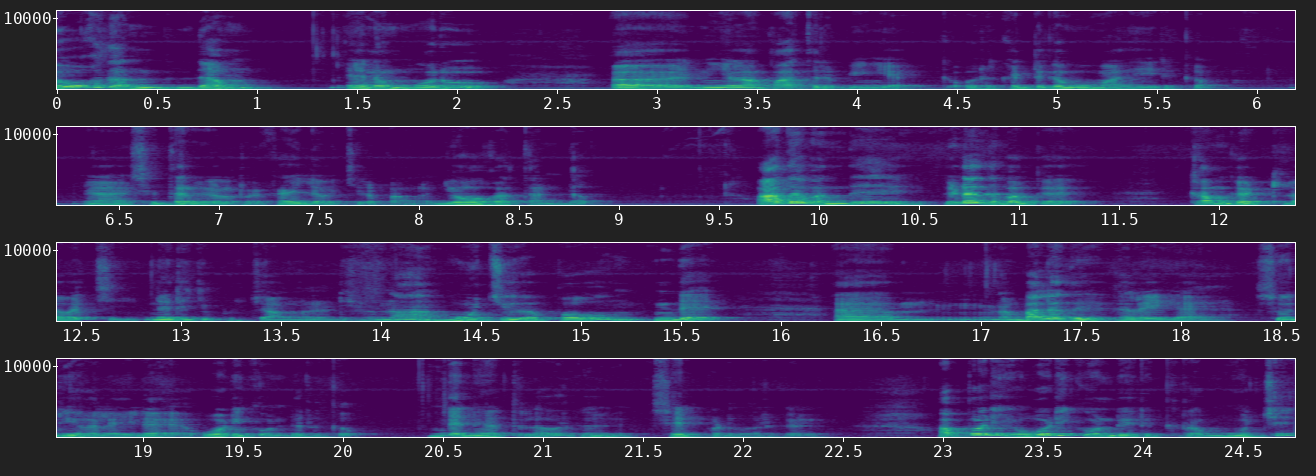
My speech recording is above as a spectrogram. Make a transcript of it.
யோகதந்தம் எனும் ஒரு நீங்களாம் பார்த்துருப்பீங்க. ஒரு கெட்டுக்கம்பு மாதிரி இருக்கும். சித்தர்கள் கையில் வச்சுருப்பாங்க. யோக தண்டம் அதை வந்து இடது பக்க கம்கட்டில் வச்சு நெருக்கி பிடிச்சாங்கன்னு சொன்னால் மூச்சு எப்பவும் இந்த வலது கலையில் சூரிய கலையில் ஓடிக்கொண்டு இருக்கும். இந்த நேரத்தில் அவர்கள் செயற்படுவார்கள். அப்படி ஓடிக்கொண்டு இருக்கிற மூச்சை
